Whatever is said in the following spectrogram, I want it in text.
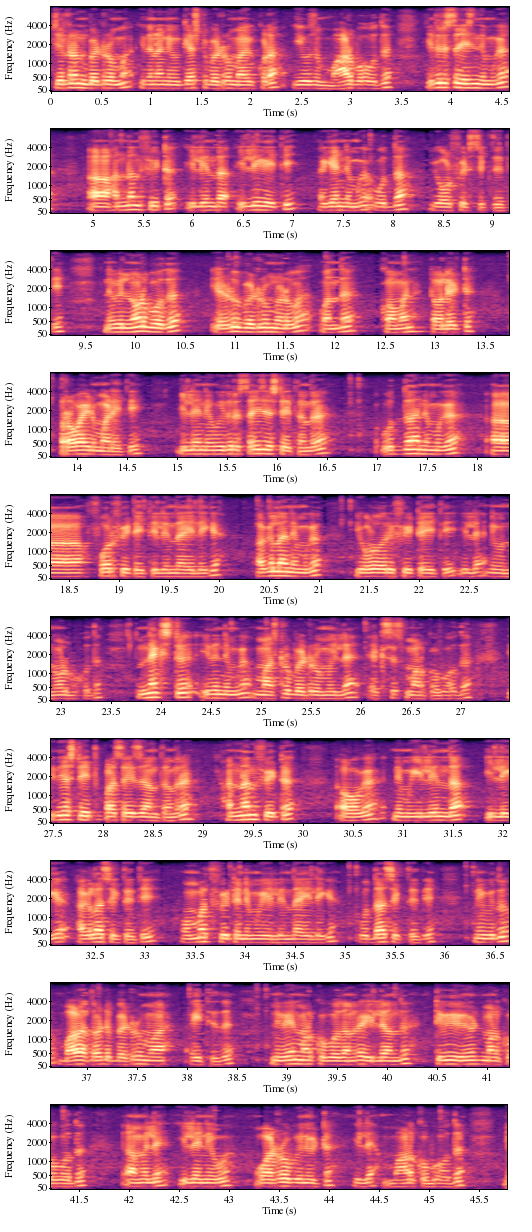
ಚಿಲ್ಡ್ರನ್ ಬೆಡ್ರೂಮ್ ಇದನ್ನು ನೀವು ಗೆಸ್ಟ್ ಬೆಡ್ರೂಮ್ ಆಗಿ ಕೂಡ ಯೂಸ್ ಮಾಡಬಹುದು. ಇದ್ರ ಸೈಜ್ ನಿಮ್ಗೆ ಹನ್ನೊಂದು ಫೀಟ್ ಇಲ್ಲಿಂದ ಇಲ್ಲಿಗೆ ಐತಿ. ಅಗೇನ್ ನಿಮ್ಗೆ ಉದ್ದ ಏಳು ಫೀಟ್ ಸಿಗ್ತೈತಿ. ನೀವು ಇಲ್ಲಿ ನೋಡ್ಬೋದು ಎರಡು ಬೆಡ್ರೂಮ್ ನಡುವೆ ಒಂದು ಕಾಮನ್ ಟಾಯ್ಲೆಟ್ ಪ್ರೊವೈಡ್ ಮಾಡೈತಿ. ಇಲ್ಲಿ ನೀವು ಇದ್ರ ಸೈಜ್ ಎಷ್ಟೈತೆ ಅಂದ್ರೆ ಉದ್ದ ನಿಮ್ಗೆ ಫೋರ್ ಫೀಟ್ ಐತಿ ಇಲ್ಲಿಂದ ಇಲ್ಲಿಗೆ. ಅಗಲ ನಿಮ್ಗೆ ಏಳುವರೆ ಫೀಟ್ ಐತಿ ಇಲ್ಲೇ ನೀವು ನೋಡಬಹುದು. ನೆಕ್ಸ್ಟ್ ಇದು ನಿಮ್ಗೆ ಮಾಸ್ಟರ್ ಬೆಡ್ರೂಮ್ ಇಲ್ಲೇ ಎಕ್ಸೆಸ್ ಮಾಡ್ಕೋಬಹುದು. ಇದು ಎಷ್ಟು ಐತಪ್ಪ ಸೈಜ್ ಅಂತಂದ್ರೆ ಹನ್ನೊಂದು ಫೀಟ್ ಅವಾಗ ನಿಮ್ಗೆ ಇಲ್ಲಿಂದ ಇಲ್ಲಿಗೆ ಅಗಲ ಸಿಗ್ತೈತಿ, ಒಂಬತ್ತು ಫೀಟ್ ನಿಮ್ಗೆ ಇಲ್ಲಿಂದ ಇಲ್ಲಿಗೆ ಉದ್ದ ಸಿಗ್ತೈತಿ. ನೀವು ಇದು ಭಾಳ ದೊಡ್ಡ ಬೆಡ್ರೂಮ್ ಐತಿದು ನೀವೇನು ಮಾಡ್ಕೋಬೋದು ಅಂದರೆ ಇಲ್ಲೇ ಒಂದು ಟಿ ವಿ ಯೂನಿಟ್ ಮಾಡ್ಕೋಬೋದು. ಆಮೇಲೆ ಇಲ್ಲೇ ನೀವು ವಾರ್ಡ್ರೋಬ್ ಯೂನಿಟ್ ಇಲ್ಲೇ ಮಾಡ್ಕೋಬಹುದು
